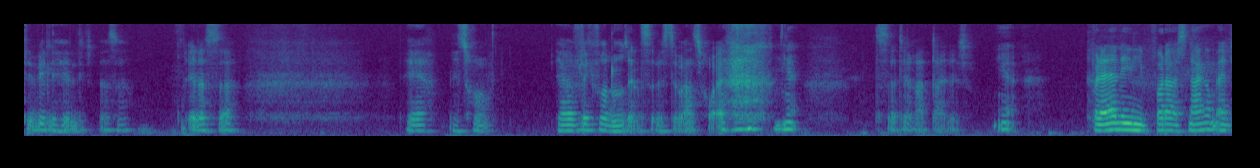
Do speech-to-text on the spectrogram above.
det er virkelig heldigt, altså. Ellers så, ja, jeg tror, jeg har i hvert fald ikke fået en uddannelse, hvis det var, tror jeg. Ja. Så det er ret dejligt. ja. Hvordan er det egentlig for dig at snakke om alle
